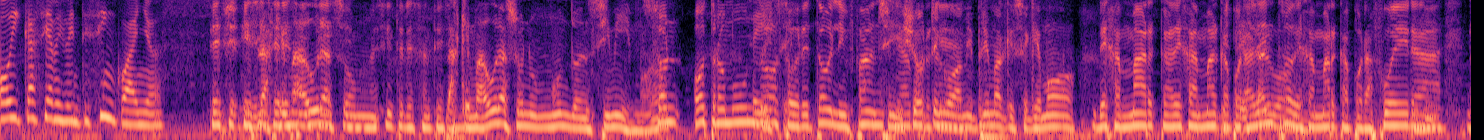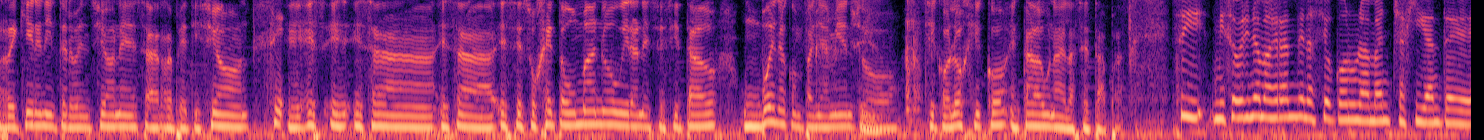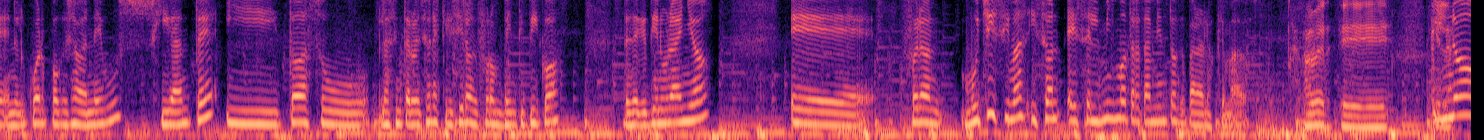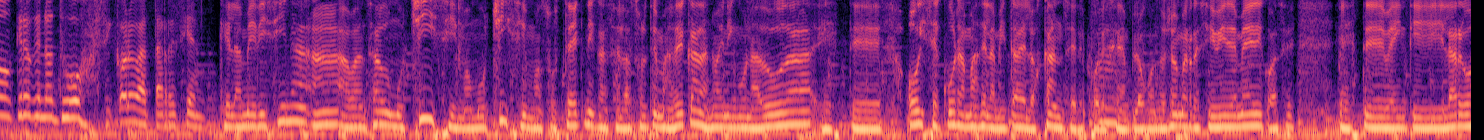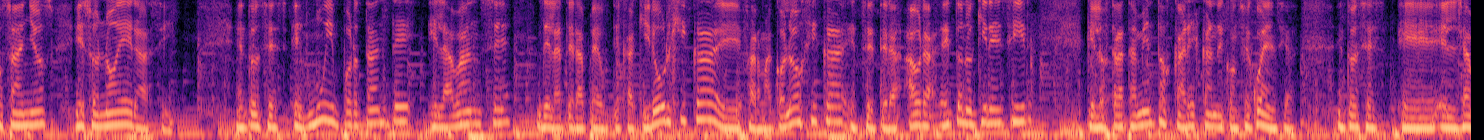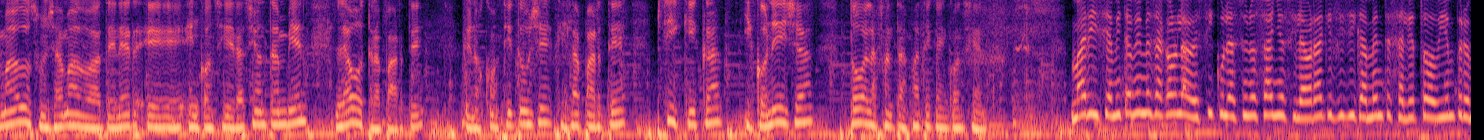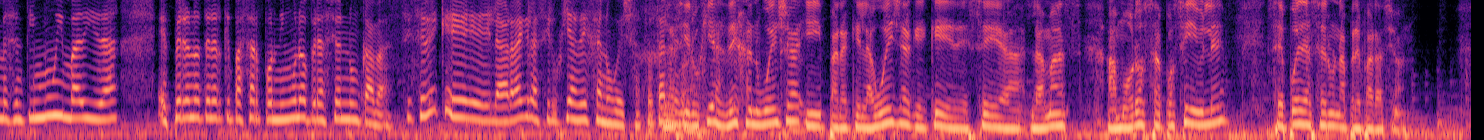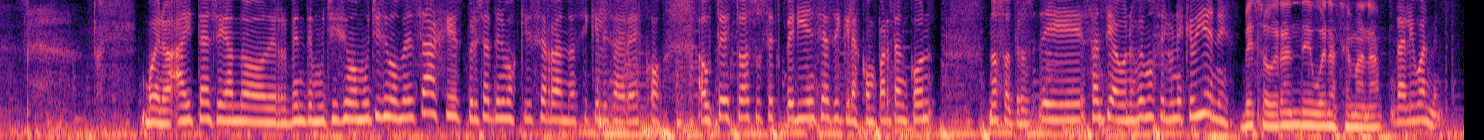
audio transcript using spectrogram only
hoy casi a mis 25 años. Es, es las quemaduras son. Es interesantísimo. Las quemaduras son un mundo en sí mismo. ¿no? Son otro mundo, Sí. sobre todo en la Sí, infancia. yo porque tengo a mi prima que se quemó. Dejan marca, dejan marca Viste, por adentro, algo- dejan marca por afuera, requieren intervenciones a repetición. Sí. Eh, es, es- esa, esa- ese sujeto humano hubiera necesitado un buen acompañamiento psicológico en cada una de las etapas. Sí, mi sobrina más grande nació con una mancha gigante en el cuerpo que se llama nebus, gigante, y todas las intervenciones que le hicieron, que fueron veintipico, desde que tiene un año, eh, fueron muchísimas y son es el mismo tratamiento que para los quemados. A ver, eh, Y la- no, creo que no tuvo psicóloga hasta recién. que la medicina ha avanzado muchísimo, muchísimo sus técnicas en las últimas décadas, no hay ninguna duda. Este, hoy se cura más de la mitad de los cánceres, por ejemplo. Cuando yo me recibí de médico hace este, 20 y largos años, eso no era así. Entonces, es muy importante el avance de la terapéutica quirúrgica, eh, farmacológica, etcétera. Ahora, esto no quiere que los tratamientos carezcan de consecuencias. Entonces, eh, el llamado es un llamado a tener eh, en consideración también la otra parte que nos constituye, que es la parte psíquica y con ella toda la fantasmática inconsciente. Mari, si a mí también me sacaron la vesícula hace unos años y la verdad que físicamente salió todo bien, pero me sentí muy invadida. Espero no tener que pasar por ninguna operación nunca más. Sí, se ve que la verdad que las cirugías dejan huella, totalmente. Las cirugías dejan huella y para que la huella que quede sea la más amorosa posible, se puede hacer una preparación. Bueno, ahí están llegando de repente muchísimos, muchísimos mensajes, pero ya tenemos que ir cerrando, así que les agradezco a ustedes todas sus experiencias y que las compartan con nosotros. Eh, Santiago, nos vemos el lunes que viene. Beso grande, buena semana. Dale igualmente.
